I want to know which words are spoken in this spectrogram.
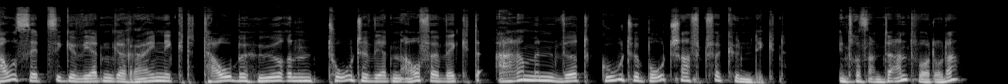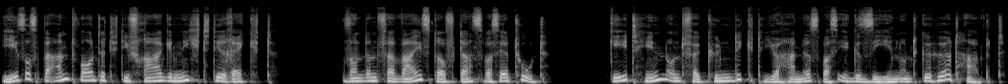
Aussätzige werden gereinigt, Taube hören, Tote werden auferweckt, Armen wird gute Botschaft verkündigt. Interessante Antwort, oder? Jesus beantwortet die Frage nicht direkt, sondern verweist auf das, was er tut. Geht hin und verkündigt Johannes, was ihr gesehen und gehört habt.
